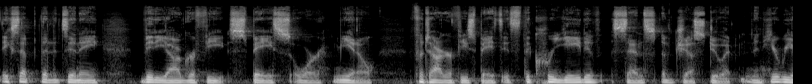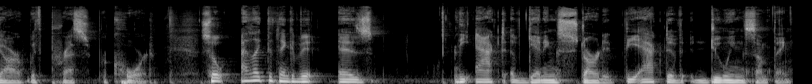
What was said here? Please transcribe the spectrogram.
except that it's in a videography space or, you know, photography space. It's the creative sense of just do it. And here we are with press record. So I like to think of it as the act of getting started, the act of doing something.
